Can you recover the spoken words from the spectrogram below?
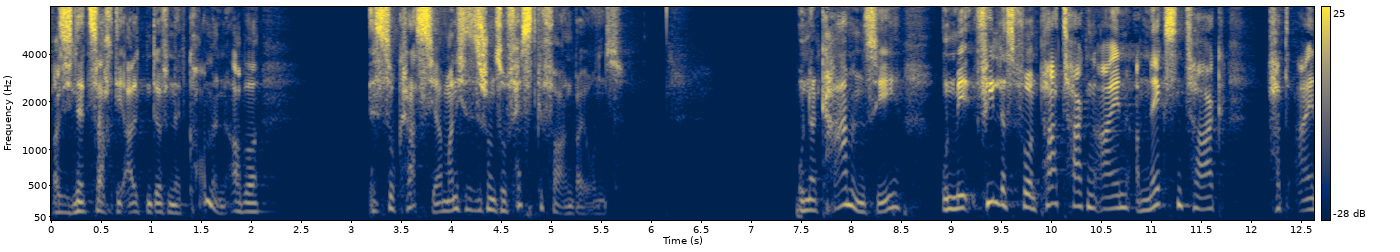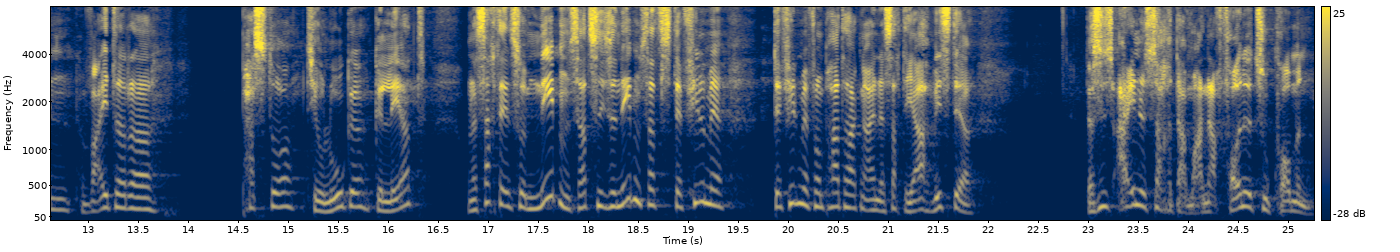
Was ich nicht sage, die Alten dürfen nicht kommen, aber es ist so krass, ja. Manches ist schon so festgefahren bei uns. Und dann kamen sie und mir fiel das vor ein paar Tagen ein. Am nächsten Tag hat ein weiterer Pastor, Theologe gelehrt. Und dann sagte er so im Nebensatz, dieser Nebensatz, der fiel mir, der fiel mir vor ein paar Tagen ein. Er sagte, ja, wisst ihr, das ist eine Sache, da mal nach vorne zu kommen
